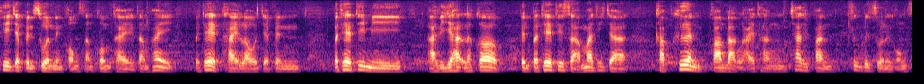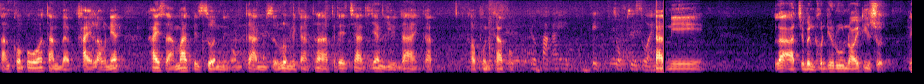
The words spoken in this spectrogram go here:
ที่จะเป็นส่วนหนึ่งของสังคมไทยทำให้ประเทศไทยเราจะเป็นประเทศที่มีอาริยะ แล้วก็เป็นประเทศที่สามารถที่จะขับเคลื่อนความหลากหลายทางชาติพันธุ์ ซึ่งเป็นส่วนหนึ่งของสังคมพหุวัฒนธรรมแบบไทยเราเนี่ยให้สามารถเป็นส่วนหนึ่งของการมีส่วนร่วมในการพัฒนาประเทศชาติที่ยั่งยืนได้ครับ ขอบคุณครับผมเดี๋ยวฝากไอ้ปิดจบสวยนี้และอาจจะเป็นคนที่รู้น้อยที่สุดใน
